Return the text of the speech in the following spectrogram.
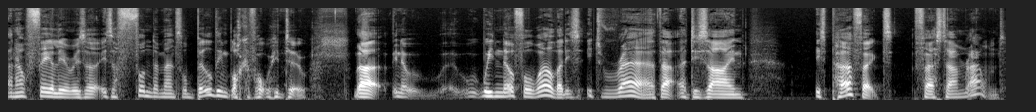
and how failure is a is a fundamental building block of what we do. That you know we know full well that it's it's rare that a design is perfect first time round.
